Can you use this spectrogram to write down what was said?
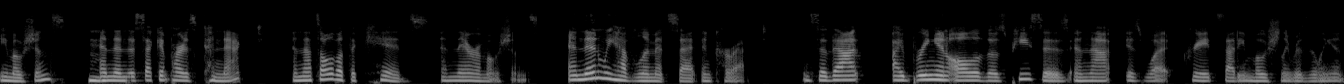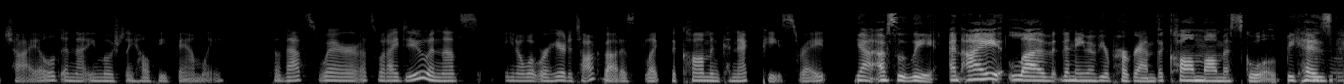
emotions. Mm-hmm. And then the second part is connect. And that's all about the kids and their emotions. And then we have limit set and correct. And so that I bring in all of those pieces and that is what creates that emotionally resilient child and that emotionally healthy family. So that's where that's what I do. And that's, you know, what we're here to talk about is like the calm and connect piece, right? Yeah, absolutely. And I love the name of your program, the Calm Mama School, because mm-hmm.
